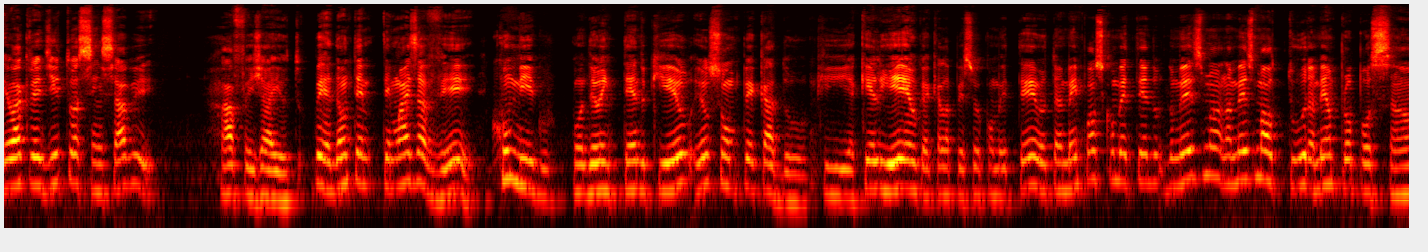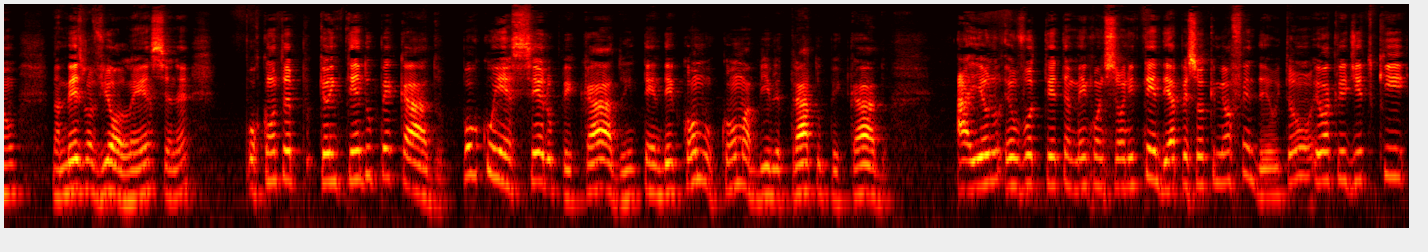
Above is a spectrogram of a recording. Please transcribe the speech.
eu acredito assim, sabe, Rafa e Jailton, perdão tem, tem mais a ver comigo, quando eu entendo que eu, eu sou um pecador, que aquele erro que aquela pessoa cometeu, eu também posso cometer do, do na mesma altura, na mesma proporção, na mesma violência, né? Por conta que eu entendo o pecado. Por conhecer o pecado, entender como, como a Bíblia trata o pecado, aí eu, eu vou ter também condição de entender a pessoa que me ofendeu. Então eu acredito que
